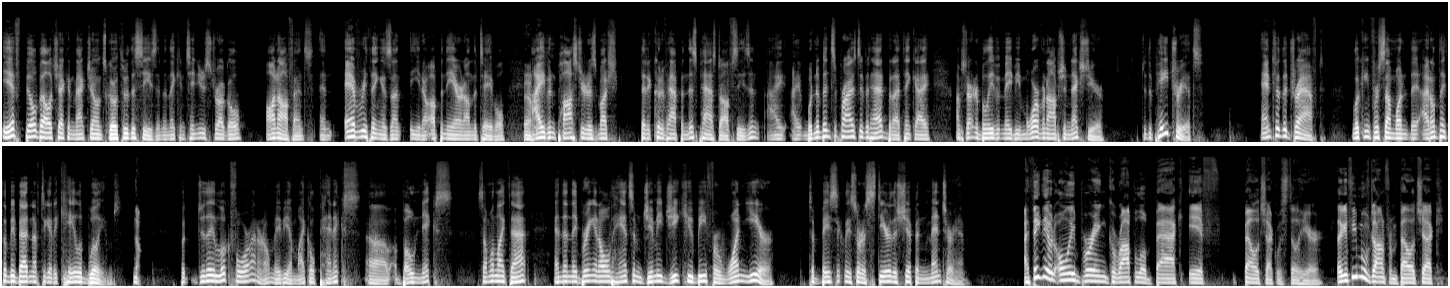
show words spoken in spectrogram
if Bill Belichick and Mac Jones go through the season and they continue to struggle on offense and everything is on, you know up in the air and on the table? Yeah. I even postured as much that it could have happened this past offseason. I, I wouldn't have been surprised if it had, but I think I I'm starting to believe it may be more of an option next year. Do the Patriots enter the draft looking for someone that I don't think they'll be bad enough to get a Caleb Williams? no. But do they look for I don't know maybe a Michael Penix, uh, a Bo Nix, someone like that, and then they bring in old handsome Jimmy GQB for one year to basically sort of steer the ship and mentor him? I think they would only bring Garoppolo back if Belichick was still here. Like if you moved on from Belichick,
